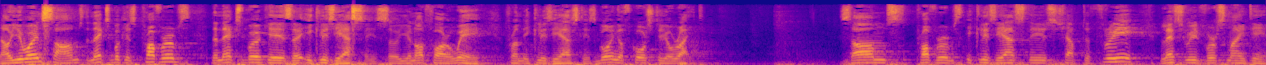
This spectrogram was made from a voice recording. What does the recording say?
Now you were in Psalms. The next book is Proverbs. The next book is uh, Ecclesiastes. So you're not far away from Ecclesiastes. Going, of course, to your right. Psalms, Proverbs, Ecclesiastes chapter 3. Let's read verse 19.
